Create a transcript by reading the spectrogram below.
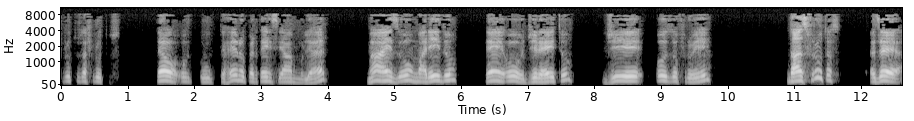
frutos é frutos. Então, o, o terreno pertence à mulher, mas o marido tem o direito de usufruir das frutas. Quer dizer,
